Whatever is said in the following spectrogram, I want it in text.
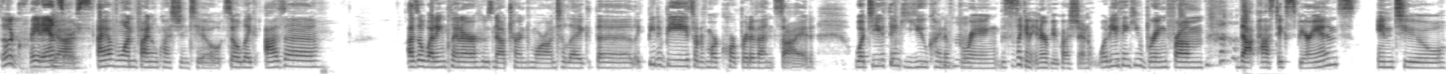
those are great answers. Yeah. I have one final question too. So like as a as a wedding planner who's now turned more onto like the like B2B sort of more corporate event side, what do you think you kind of mm-hmm. bring? This is like an interview question. What do you think you bring from that past experience into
